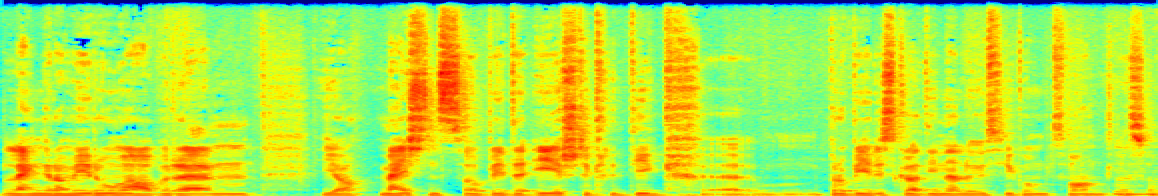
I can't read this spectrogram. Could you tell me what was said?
länger an mir herum, aber ähm, ja, meistens so bei der ersten Kritik äh, probiere ich es gerade in eine Lösung umzuwandeln. Mhm. So.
